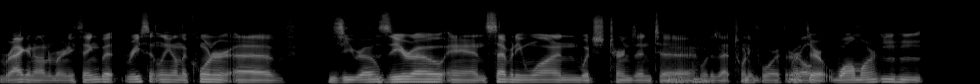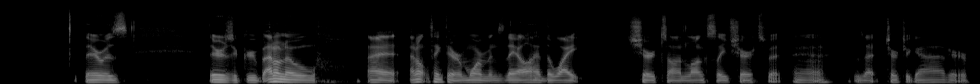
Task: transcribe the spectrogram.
ragging on him or anything. But recently on the corner of zero. zero and seventy one, which turns into Mhm. what is that twenty fourth Right there at Walmart. Mm-hmm. There was there's a group. I don't know. I I don't think they were Mormons. They all had the white shirts on, long sleeve shirts. But uh, was that Church of God or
